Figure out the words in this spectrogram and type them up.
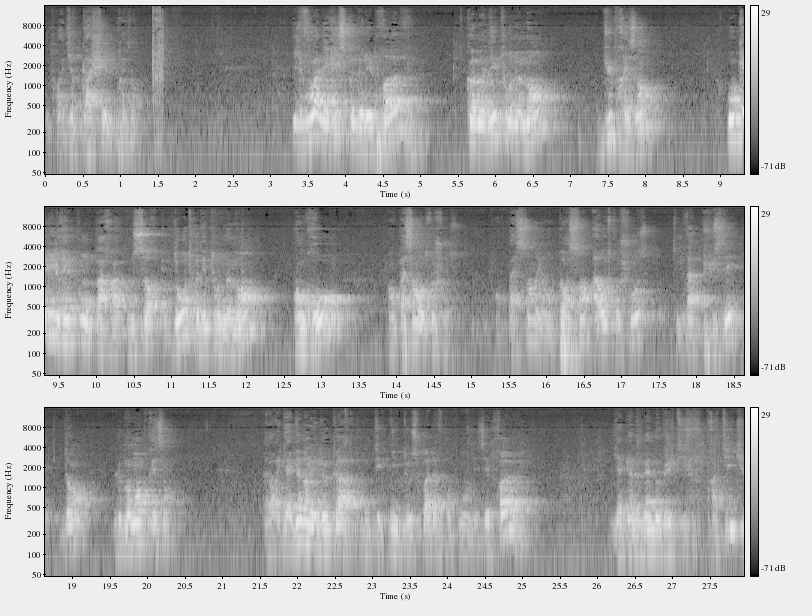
On pourrait dire gâcher le présent. Il voit les risques de l'épreuve comme un détournement du présent, auquel il répond par une sorte d'autre détournement, en gros, en passant à autre chose, en passant et en pensant à autre chose qu'il va puiser dans le moment présent. Alors il y a bien dans les deux cas une technique de soi d'affrontement des épreuves, il y a bien le même objectif pratique,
